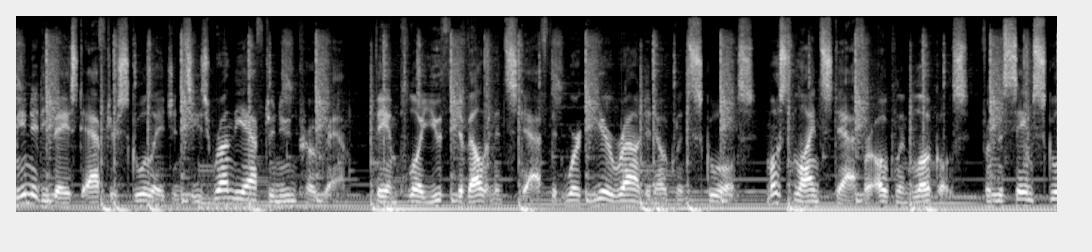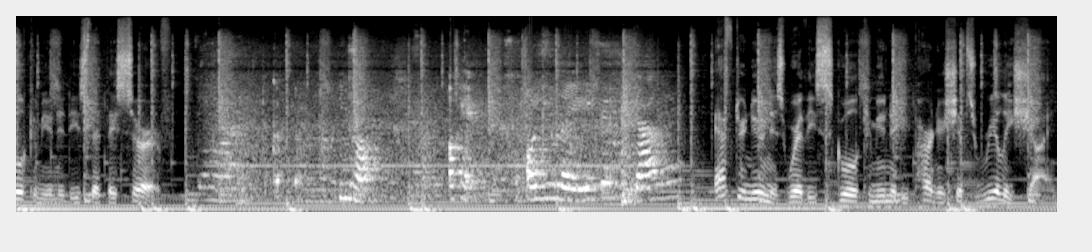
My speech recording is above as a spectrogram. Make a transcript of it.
Community-based after-school agencies run the afternoon program. They employ youth development staff that work year-round in Oakland schools. Most line staff are Oakland locals from the same school communities that they serve. You okay, are you late, darling? Afternoon is where these school community partnerships really shine.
